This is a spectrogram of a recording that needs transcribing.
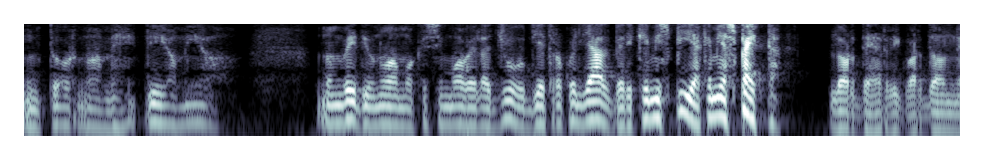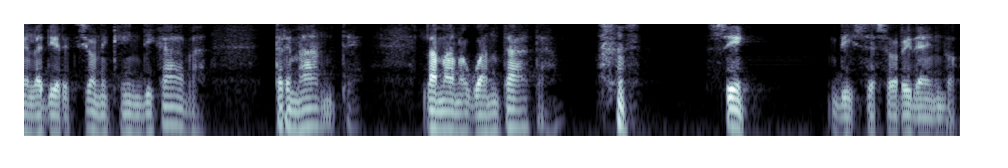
intorno a me. Dio mio. Non vedi un uomo che si muove laggiù, dietro quegli alberi, che mi spia, che mi aspetta? Lord Henry guardò nella direzione che indicava, tremante, la mano guantata. sì, disse sorridendo.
